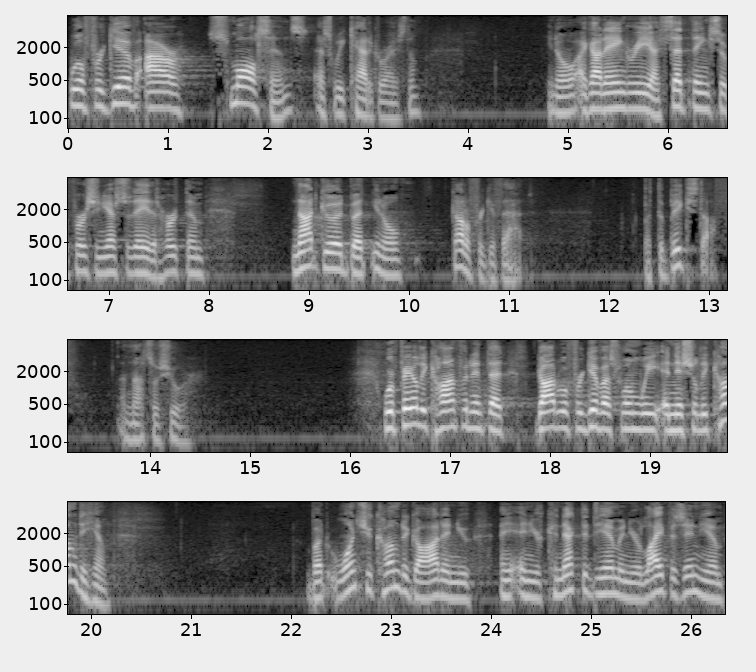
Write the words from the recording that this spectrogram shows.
will forgive our small sins, as we categorize them. You know, I got angry. I said things to a person yesterday that hurt them. Not good, but, you know, God will forgive that. But the big stuff, I'm not so sure. We're fairly confident that God will forgive us when we initially come to Him. But once you come to God and, you, and, and you're connected to Him and your life is in Him,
